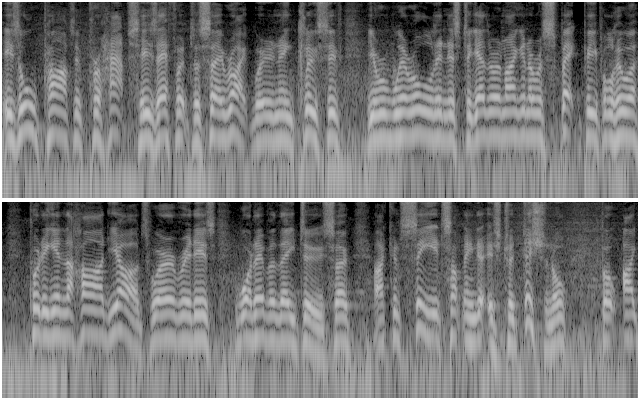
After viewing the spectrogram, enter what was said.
is all part of perhaps his effort to say, right, we're an inclusive, we're all in this together and I'm going to respect people who are putting in the hard yards wherever it is, whatever they do. So I can see it's something that is traditional, but I,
